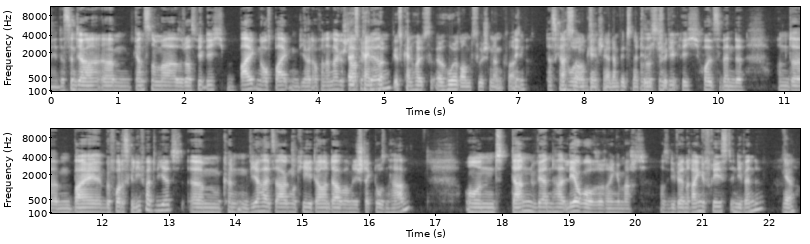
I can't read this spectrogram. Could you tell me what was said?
Nee, das sind ja ähm, ganz normal, also du hast wirklich Balken auf Balken, die halt aufeinander gestapelt da ist kein, werden. ist kein Holz, äh, Hohlraum zwischen dann quasi. Nee, das ist kein Achso, Hohlraum okay. zwischen. Ja, dann wird es natürlich also das sind wirklich Holzwände. Und ähm, bei, bevor das geliefert wird, ähm, könnten wir halt sagen, okay, da und da wollen wir die Steckdosen haben. Und dann werden halt Leerrohre reingemacht. Also die werden reingefräst in die Wände ja.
